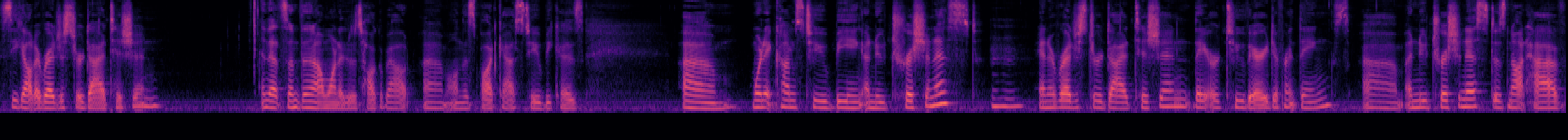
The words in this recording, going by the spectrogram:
seek out a registered dietitian, and that's something I wanted to talk about um, on this podcast too, because um, when it comes to being a nutritionist Mm-hmm. and a registered dietitian, they are two very different things. Um, a nutritionist does not have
